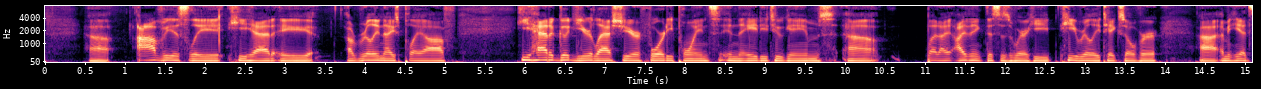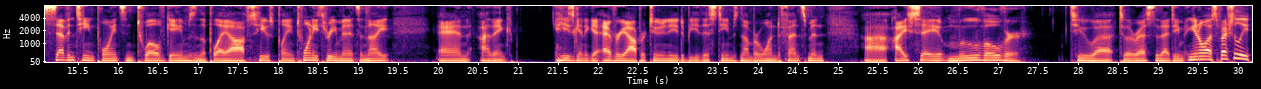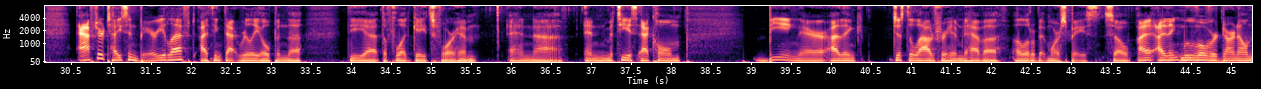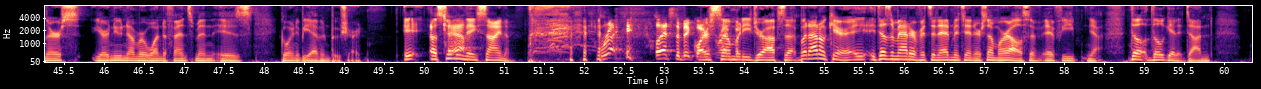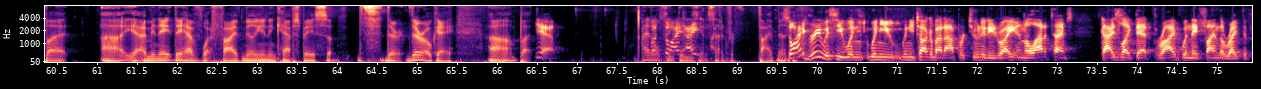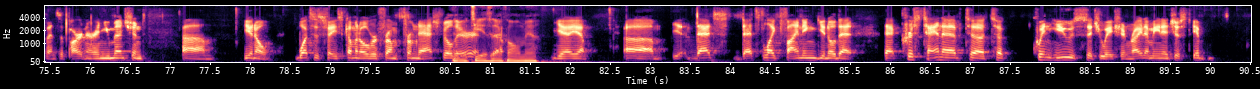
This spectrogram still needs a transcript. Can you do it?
Uh, obviously, he had a a really nice playoff. He had a good year last year, forty points in the eighty-two games. Uh, but I, I think this is where he he really takes over. Uh, I mean, he had 17 points in 12 games in the playoffs. He was playing 23 minutes a night, and I think he's going to get every opportunity to be this team's number one defenseman. Uh, I say move over to uh, to the rest of that team. You know, especially after Tyson Barrie left, I think that really opened the the uh, the floodgates for him. And uh, and Mattias Ekholm being there, I think just allowed for him to have a, a little bit more space. So I, I think move over Darnell Nurse. Your new number one defenseman is going to be Evan Bouchard. It, assuming Yeah. they sign him right. Well, that's the big question. or right? somebody drops that. But I don't care. It, it doesn't matter if it's in Edmonton or somewhere else. If, if he, yeah, they'll they'll get it done. But uh, yeah, I mean they, they have what five million in cap space, so it's, they're they're okay. Uh, but Yeah. I don't But so think that I- he's going to sign for five million. So I agree with you when when you when you talk about opportunity, right? And a lot of times, guys like that thrive when they find the right defensive partner. And you mentioned, um, you know, what's his face coming over from from Nashville there. Mattias Ekholm, yeah. Yeah, yeah. Um, yeah, that's that's like finding you know that that Chris Tanev to to Quinn Hughes situation, right? I mean, it just it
